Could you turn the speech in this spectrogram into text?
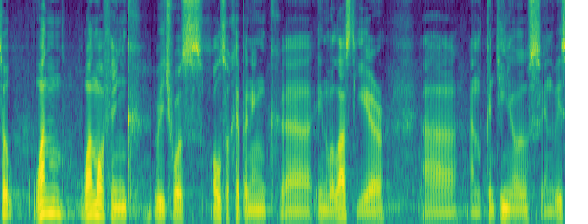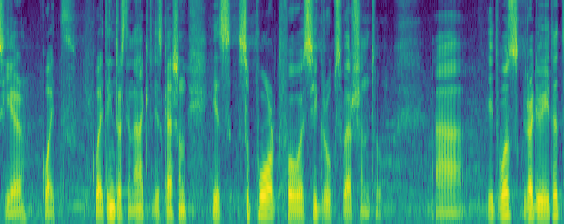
So one, one more thing which was also happening uh, in the last year uh, and continues in this year, quite, quite interesting and active discussion, is support for C groups version 2. Uh, it was graduated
